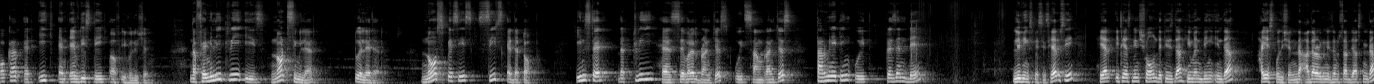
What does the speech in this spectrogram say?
occur at each and every stage of evolution. The family tree is not similar to a ladder. No species sits at the top. Instead, the tree has several branches with some branches terminating with present day living species. Here you see here it has been shown that is the human being in the highest position the other organisms are just in the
